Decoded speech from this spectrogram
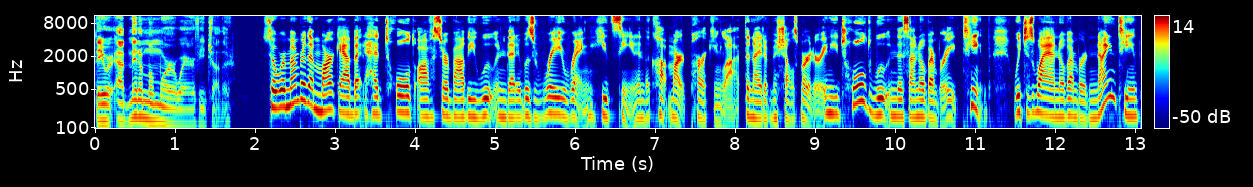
They were at minimum were aware of each other. So remember that Mark Abbott had told Officer Bobby Wooten that it was Ray Ring he'd seen in the Cut Mart parking lot the night of Mischelle's murder. And he told Wooten this on November 18th, which is why on November 19th,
